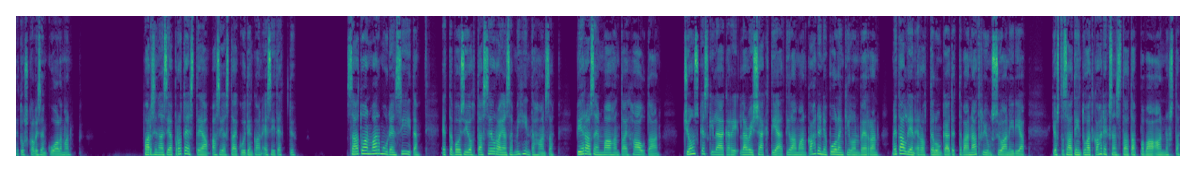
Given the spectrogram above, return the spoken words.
ja tuskallisen kuoleman. Varsinaisia protesteja asiasta ei kuitenkaan esitetty. Saatuaan varmuuden siitä, että voisi johtaa seuraajansa mihin tahansa, vieraaseen maahan tai hautaan, Jones käski lääkäri Larry Shaktia tilaamaan kahden ja puolen kilon verran metallien erotteluun käytettävää natriumsyanidia, josta saatiin 1800 tappavaa annosta.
